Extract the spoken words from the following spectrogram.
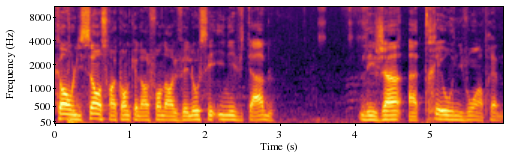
quand on lit ça, on se rend compte que dans le fond, dans le vélo, c'est inévitable. Les gens à très haut niveau en prennent.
